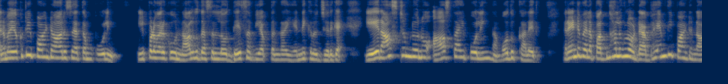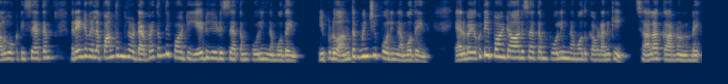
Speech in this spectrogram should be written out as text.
ఎనభై ఒకటి పాయింట్ ఆరు శాతం పోలింగ్. ఇప్పటి వరకు నాలుగు దశల్లో దేశవ్యాప్తంగా ఎన్నికలు జరిగాయి. ఏ రాష్ట్రంలోనూ ఆ స్థాయి పోలింగ్ నమోదు కాలేదు. రెండు వేల పద్నాలుగులో డెబ్బై ఎనిమిది పాయింట్ నాలుగు ఒకటి శాతం రెండు వేల పంతొమ్మిదిలో డెబ్బై తొమ్మిది పాయింట్ ఏడు ఏడు శాతం పోలింగ్ నమోదైంది. ఇప్పుడు అంతకుమించి పోలింగ్ నమోదైంది. ఎనభై ఒకటి పాయింట్ ఆరు శాతం పోలింగ్ నమోదు కావడానికి చాలా కారణాలున్నాయి.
